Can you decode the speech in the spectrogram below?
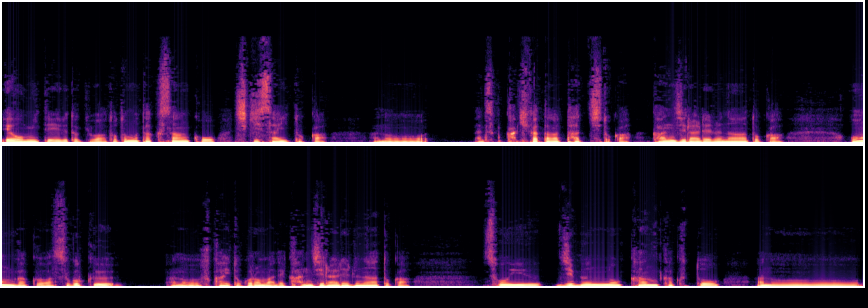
絵を見ているときはとてもたくさんこう、色彩とか、あの、なんですか、書き方のタッチとか感じられるなとか、音楽はすごく、あの、深いところまで感じられるなとか、そういう自分の感覚と、あのー、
